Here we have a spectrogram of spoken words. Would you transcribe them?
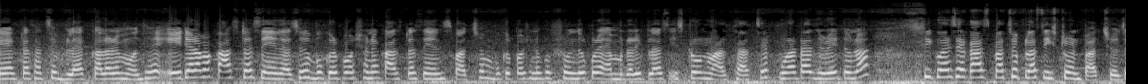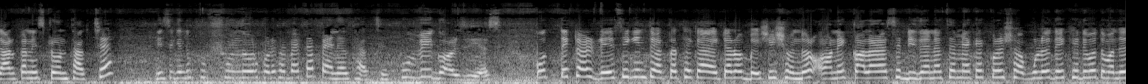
এই একটা থাকছে ব্ল্যাক কালারের মধ্যে। এইটার আবার কাজটা চেঞ্জ আছে। বুকের পশনে কাজটা চেঞ্জ পাচ্ছ। বুকের পশনে খুব সুন্দর করে এমব্রয়ডারি প্লাস স্টোন ওয়ার্ক থাকছে। পুরাটা জুড়েই তোমরা সিকোয়েন্সের কাজ পাচ্ছ প্লাস স্টোন পাচ্ছ। যার কারণে স্টোন থাকছে। নিচে কিন্তু খুব সুন্দর করে ভাবে একটা প্যানেল থাকছে। খুবই গর্জিয়াস প্রত্যেকটা ড্রেসই কিন্তু একটা থেকে এটারও বেশি সুন্দর। অনেক কালার আছে ডিজাইন আছে, আমি এক এক করে সবগুলো দেখিয়ে দেবো। তোমাদের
